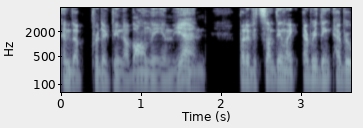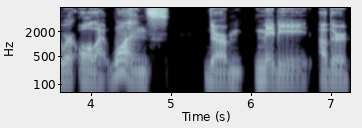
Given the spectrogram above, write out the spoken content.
end up predicting Navalny in the end. But if it's something like everything everywhere all at once, there are maybe other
